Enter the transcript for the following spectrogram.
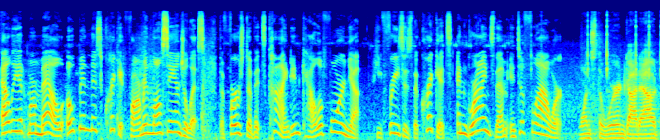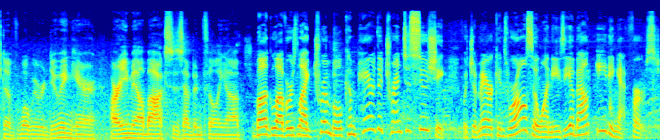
Elliot Marmel opened this cricket farm in Los Angeles, the first of its kind in California. He freezes the crickets and grinds them into flour. Once the word got out of what we were doing here, our email boxes have been filling up. Bug lovers like Trimble compare the trend to sushi, which Americans were also uneasy about eating at first.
